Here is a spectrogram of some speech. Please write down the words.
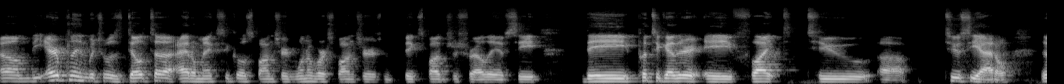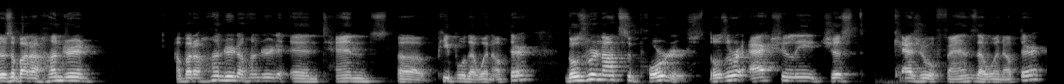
um, the airplane, which was Delta Aeromexico sponsored, one of our sponsors, big sponsors for LAFC, they put together a flight to uh, to Seattle. There was about a hundred, about a hundred, hundred and ten uh, people that went up there. Those were not supporters. Those were actually just casual fans that went up there.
